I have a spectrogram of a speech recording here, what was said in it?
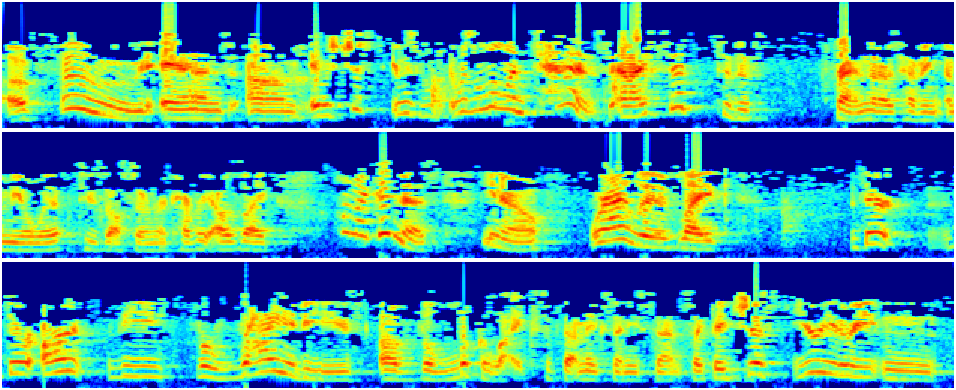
of food, and um, it was just it was it was a little intense. And I said to this friend that I was having a meal with, who's also in recovery, I was like, oh my goodness, you know, where I live, like, there there aren't the varieties of the lookalikes, if that makes any sense. Like they just you're either eating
